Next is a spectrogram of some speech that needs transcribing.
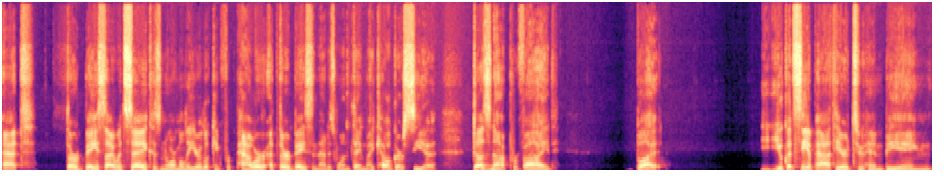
at third base, I would say, because normally you're looking for power at third base, and that is one thing Maikel Garcia does not provide. But you could see a path here to him being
